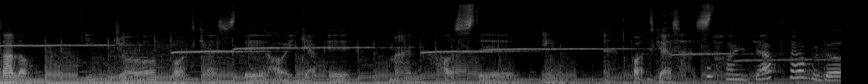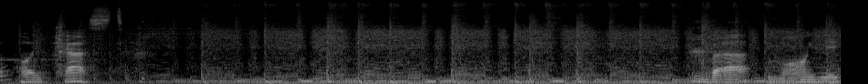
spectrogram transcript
سلام. اینجا پادکست های گپ من هاست. این پادکست هست. های گپ نبودا. های کست و ما یک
